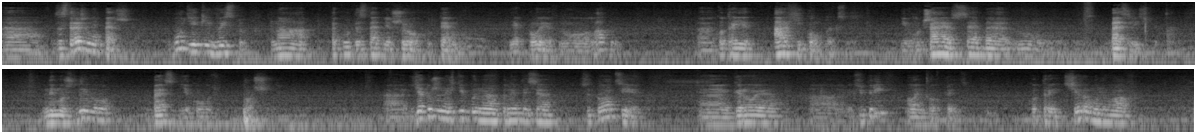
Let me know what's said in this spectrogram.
Е, Застереження перше. Будь-який виступ на таку достатньо широку тему, як прояв нового ладу, е, котра є архікомплексною і влучає в себе ну, безліч питань, неможливо без якогось Е, Я дуже не хотів би опинитися в ситуації е, героя Екзюпері, маленького принца, котрий щиро малював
